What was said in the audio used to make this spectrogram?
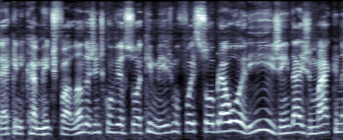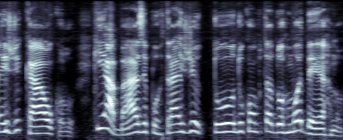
Tecnicamente falando, a gente conversou aqui mesmo foi sobre a origem das máquinas de cálculo, que é a base por trás de todo o computador moderno.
